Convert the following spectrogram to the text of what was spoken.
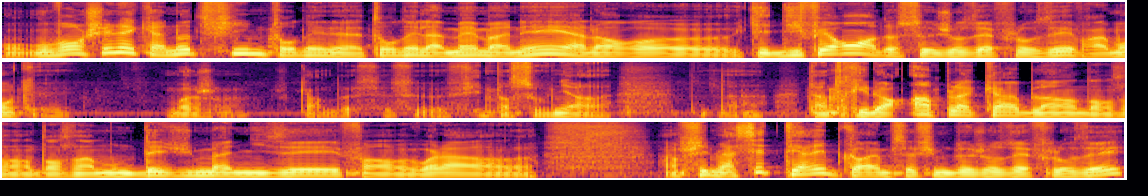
On va enchaîner avec un autre film tourné, tourné la même année, alors euh, qui est différent hein, de ce Joseph Losey, vraiment. Moi, je, je garde ce, ce film un souvenir d'un- thriller implacable hein, dans, un, dans un monde déshumanisé. Enfin, voilà. euh, un film assez terrible quand même, ce film de Joseph Losey,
